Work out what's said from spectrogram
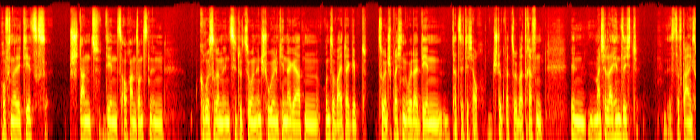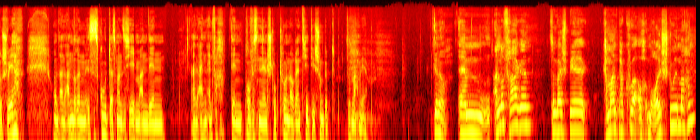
Professionalitätsstand, den es auch ansonsten in größeren Institutionen, in Schulen, Kindergärten und so weiter gibt, zu entsprechen oder den tatsächlich auch ein Stück weit zu übertreffen. In mancherlei Hinsicht ist das gar nicht so schwer und an anderen ist es gut, dass man sich eben an den an, an einfach den professionellen Strukturen orientiert, die es schon gibt. Das machen wir. Genau. Ähm, andere Frage, zum Beispiel, kann man Parcours auch im Rollstuhl machen?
